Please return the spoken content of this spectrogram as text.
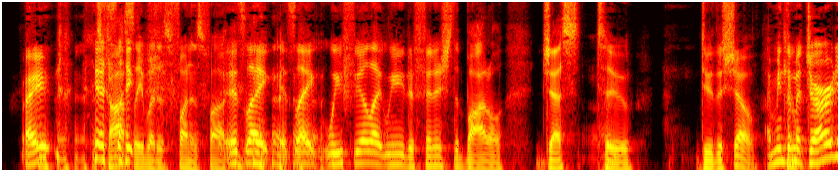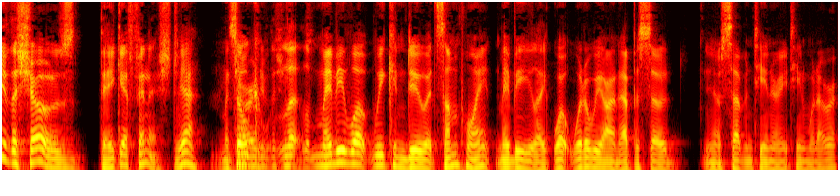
right? It's costly, but it's fun as fuck. It's like it's like we feel like we need to finish the bottle just to do the show. I mean, the majority of the shows they get finished. Yeah. Majority so of the let- maybe what we can do at some point, maybe like what what are we on episode, you know, 17 or 18 whatever.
